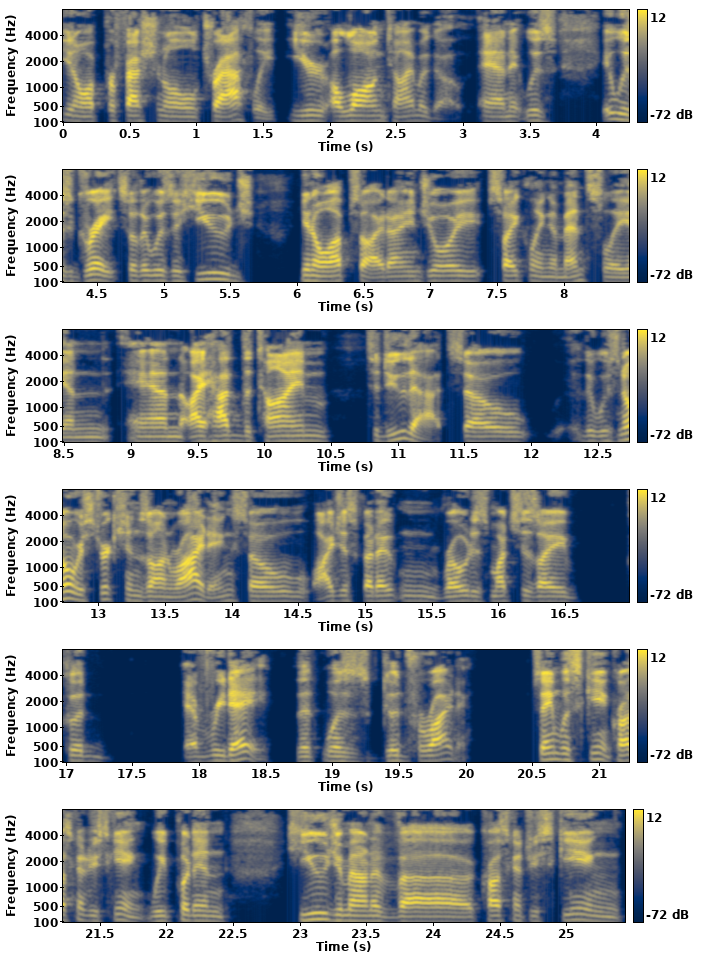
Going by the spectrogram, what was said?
you know a professional triathlete year a long time ago, and it was it was great. So there was a huge you know upside. I enjoy cycling immensely, and and I had the time to do that. So there was no restrictions on riding, so I just got out and rode as much as I could every day. That was good for riding. Same with skiing, cross country skiing. We put in huge amount of uh, cross country skiing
